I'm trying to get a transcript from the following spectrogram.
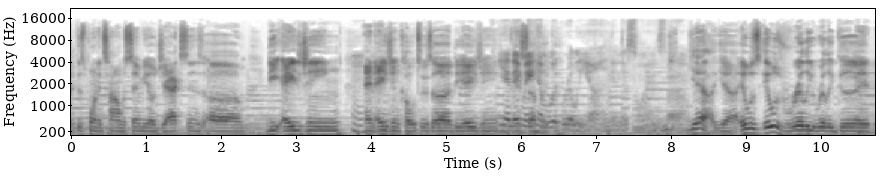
at this point in time with Samuel Jackson's um, de aging mm-hmm. and Agent Coulson's uh, de aging. Yeah, they made him like look that. really young in this one. So. Yeah, yeah, it was it was really really good.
